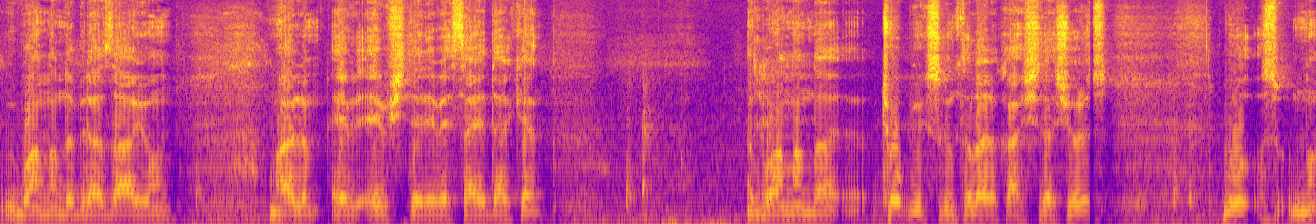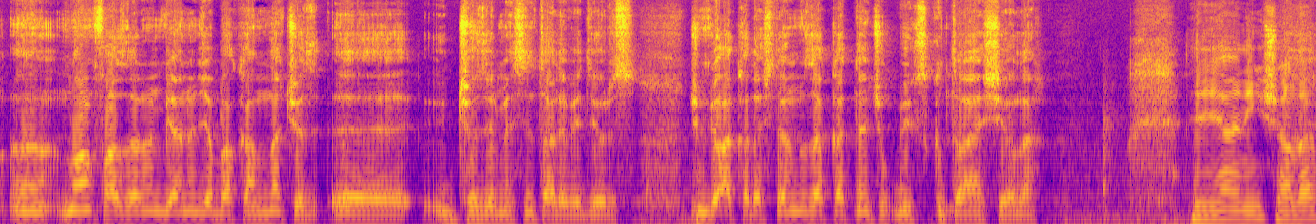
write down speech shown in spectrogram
bu anlamda biraz daha yoğun. Malum ev, ev işleri vesaire derken bu anlamda çok büyük sıkıntılarla karşılaşıyoruz. Bu e, norm fazlarının bir an önce bakanlığına çöz, e, çözülmesini talep ediyoruz. Çünkü arkadaşlarımız hakikaten çok büyük sıkıntılar yaşıyorlar. E, Yani inşallah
